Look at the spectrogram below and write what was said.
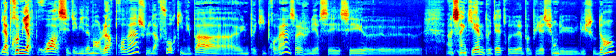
La première proie, c'est évidemment leur province, le Darfour, qui n'est pas une petite province. Hein, je veux dire, c'est euh, un cinquième peut-être de la population du, Soudan.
